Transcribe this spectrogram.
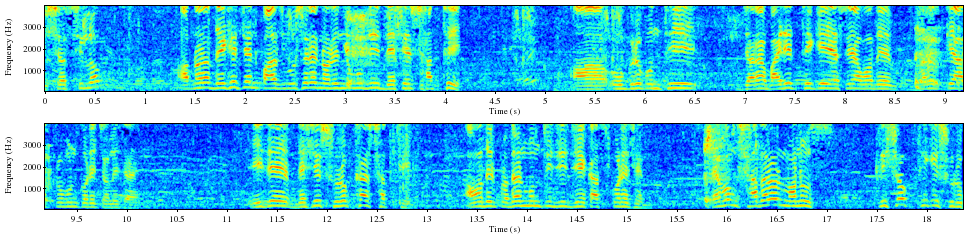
বিশ্বাস ছিল। আপনারা দেখেছেন পাঁচ বছরে নরেন্দ্র মোদী দেশের স্বার্থে উগ্রপন্থী যারা বাইরের থেকে এসে আমাদের ভারতকে আক্রমণ করে চলে যায়। এই যে দেশের সুরক্ষার স্বার্থে আমাদের প্রধানমন্ত্রীজি যে কাজ করেছেন এবং সাধারণ মানুষ, কৃষক থেকে শুরু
